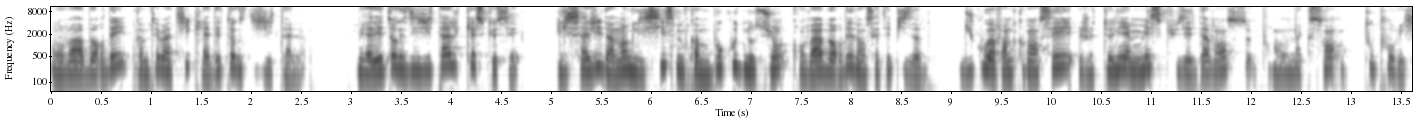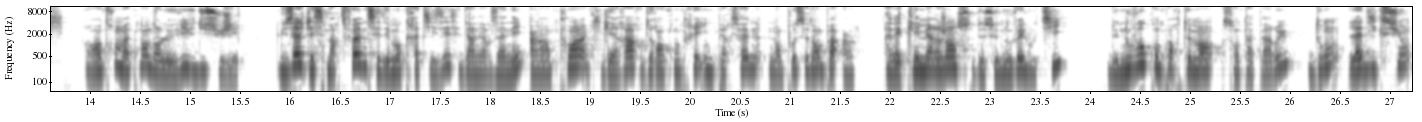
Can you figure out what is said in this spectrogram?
on va aborder comme thématique la détox digitale. Mais la détox digitale, qu'est-ce que c'est? Il s'agit d'un anglicisme comme beaucoup de notions qu'on va aborder dans cet épisode. Du coup, avant de commencer, je tenais à m'excuser d'avance pour mon accent tout pourri. Rentrons maintenant dans le vif du sujet. L'usage des smartphones s'est démocratisé ces dernières années à un point qu'il est rare de rencontrer une personne n'en possédant pas un. Avec l'émergence de ce nouvel outil, de nouveaux comportements sont apparus, dont l'addiction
